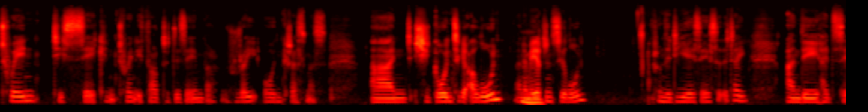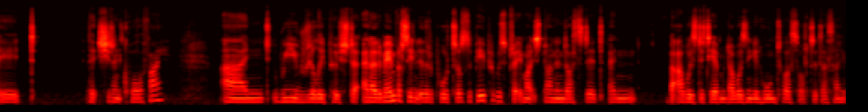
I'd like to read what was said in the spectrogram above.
twenty second, twenty third of December, right on Christmas, and she'd gone to get a loan, an emergency loan from the DSS at the time, and they had said that she didn't qualify. And we really pushed it. And I remember saying to the reporters, the paper was pretty much done and dusted, and but I was determined I wasn't going home till I sorted this out.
